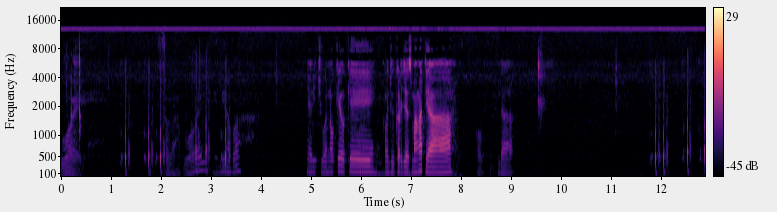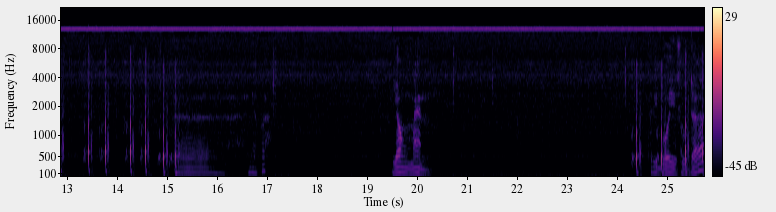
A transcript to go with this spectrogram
boy setelah boy ini apa Nyari cuan. Oke oke. Lanjut kerja semangat ya. oh Udah. eh, ini apa young man tadi boy sudah.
